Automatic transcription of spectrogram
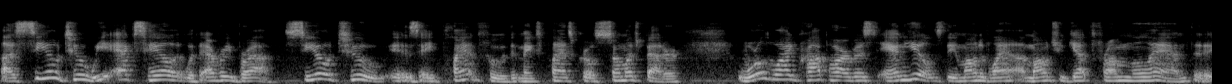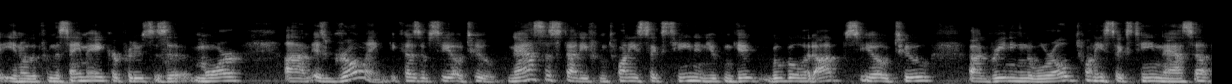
Uh, CO2, we exhale it with every breath. CO2 is a plant food that makes plants grow so much better worldwide crop harvest and yields, the amount of land, amount you get from the land, the, you know, from the same acre produces more um, is growing because of CO2. NASA study from 2016, and you can get, Google it up, CO2 uh, greening the world, 2016 NASA.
